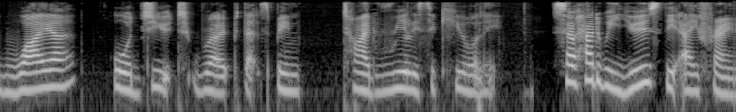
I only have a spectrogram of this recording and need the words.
wire or jute rope that's been tied really securely. So how do we use the A-frame?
